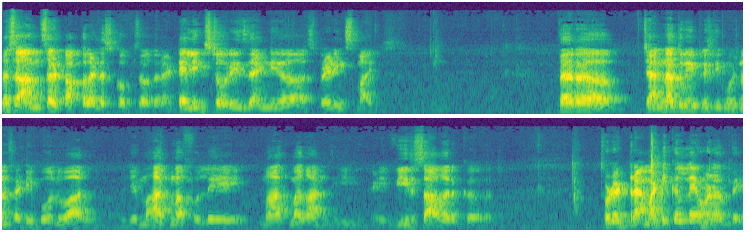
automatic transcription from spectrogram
तसं आमचं टॉकलाटोस्कोपचं होतं ना telling stories and spreading smiles. तर ज्यांना तुम्ही प्रीतीभोजनासाठी बोलवाल म्हणजे महात्मा फुले महात्मा गांधी आणि वीर सावरकर थोडं ड्रॅमॅटिकल नाही होणार ते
